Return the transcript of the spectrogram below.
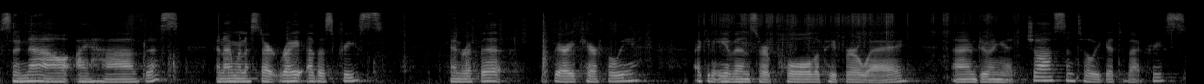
So now I have this, and I'm going to start right at this crease and rip it very carefully. I can even sort of pull the paper away, and I'm doing it just until we get to that crease.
